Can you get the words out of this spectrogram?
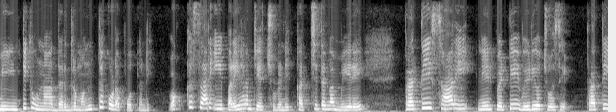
మీ ఇంటికి ఉన్న దరిద్రం అంతా కూడా పోతుందండి. ఒక్కసారి ఈ పరిహారం చేసి చూడండి. ఖచ్చితంగా మీరే ప్రతిసారి నేను పెట్టే వీడియో చూసి ప్రతి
